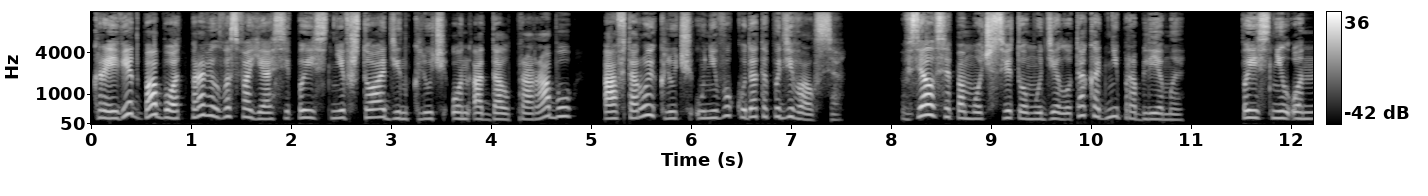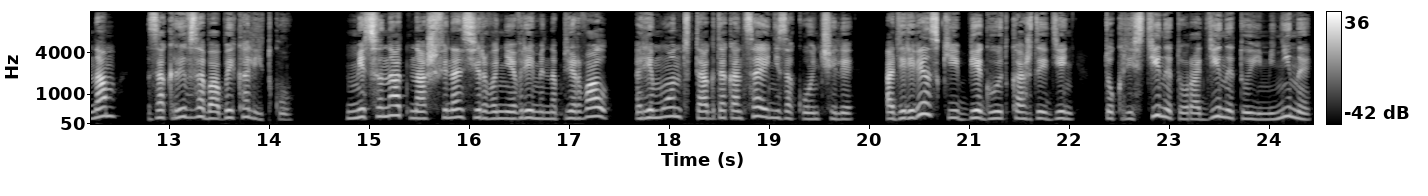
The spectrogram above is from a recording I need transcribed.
Краевед бабу отправил во свояси, пояснив, что один ключ он отдал прорабу, а второй ключ у него куда-то подевался. Взялся помочь святому делу, так одни проблемы, пояснил он нам, закрыв за бабой калитку. Меценат наш финансирование временно прервал, ремонт так до конца и не закончили, а деревенские бегают каждый день, то крестины, то родины, то именины.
